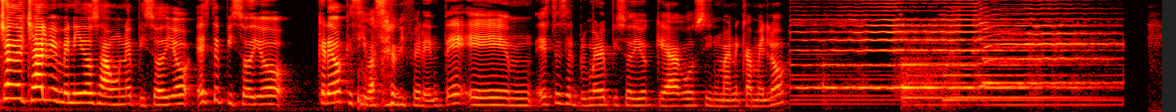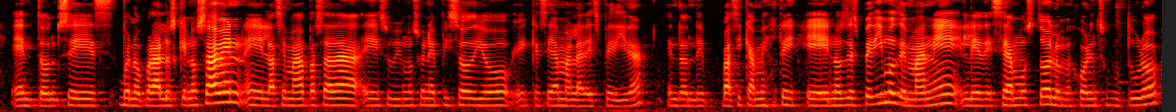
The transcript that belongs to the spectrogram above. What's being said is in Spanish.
Echando el Chal, bienvenidos a un episodio. Este episodio creo que sí va a ser diferente. Eh, este es el primer episodio que hago sin Mane Camelo. Entonces, bueno, para los que no saben, eh, la semana pasada eh, subimos un episodio eh, que se llama La despedida, en donde básicamente nos despedimos de Mane, le deseamos todo lo mejor en su futuro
